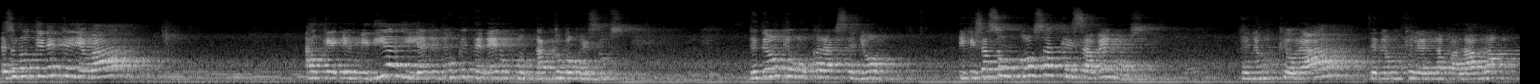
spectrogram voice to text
Eso nos tiene que llevar a que en mi día a día yo tengo que tener un contacto con Jesús. Yo tengo que buscar al Señor. Y quizás son cosas que sabemos, tenemos que orar, tenemos que leer la palabra,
